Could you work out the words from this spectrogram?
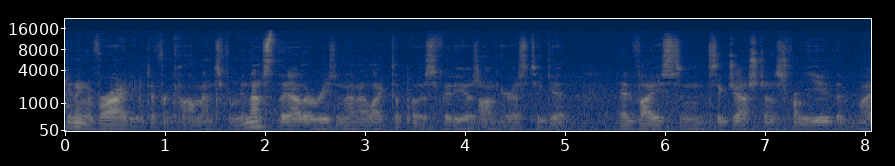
Getting a variety of different comments from me. And that's the other reason that I like to post videos on here is to get advice and suggestions from you, the my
